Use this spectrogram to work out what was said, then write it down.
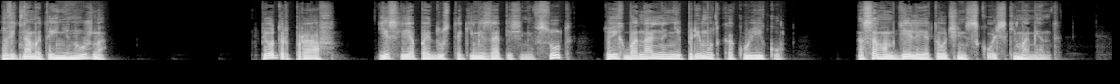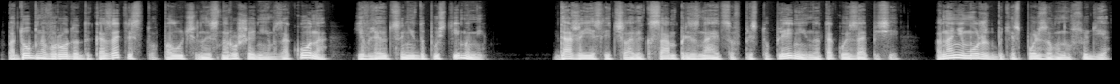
Но ведь нам это и не нужно. Петр прав. Если я пойду с такими записями в суд, то их банально не примут как улику. На самом деле это очень скользкий момент. Подобного рода доказательства, полученные с нарушением закона, являются недопустимыми. Даже если человек сам признается в преступлении на такой записи, она не может быть использована в суде,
